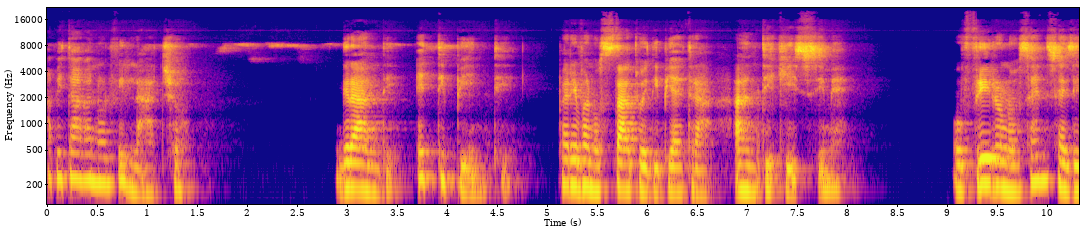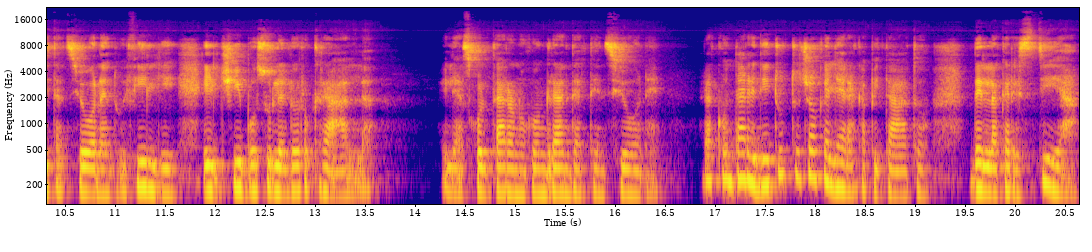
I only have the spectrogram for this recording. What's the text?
abitavano il villaggio. Grandi e dipinti, parevano statue di pietra antichissime. Offrirono senza esitazione ai due figli il cibo sulle loro kral e li ascoltarono con grande attenzione raccontare di tutto ciò che gli era capitato, della carestia,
